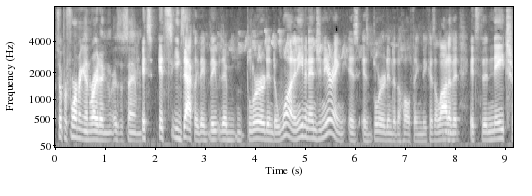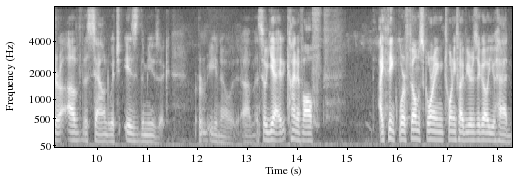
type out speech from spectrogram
So performing and writing is the same. It's it's exactly they they they're blurred into one, and even engineering is is blurred into the whole thing because a lot of mm-hmm. it it's the nature of the sound which is the music, or, mm-hmm. you know. Um, and so yeah, it kind of all. F- I think where film scoring 25 years ago, you had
